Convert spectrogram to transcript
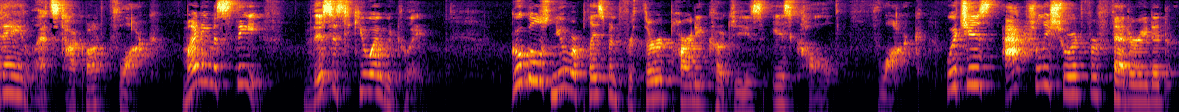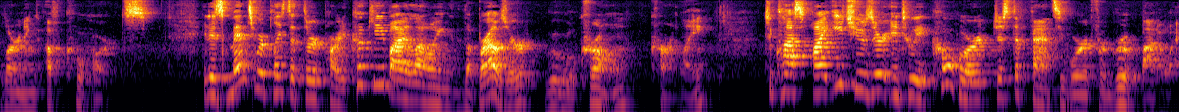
Today, let's talk about FLoC. My name is Steve. This is TQA Weekly. Google's new replacement for third party cookies is called FLoC, which is actually short for Federated Learning of Cohorts. It is meant to replace the third party cookie by allowing the browser, Google Chrome currently, to classify each user into a cohort, just a fancy word for group, by the way.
